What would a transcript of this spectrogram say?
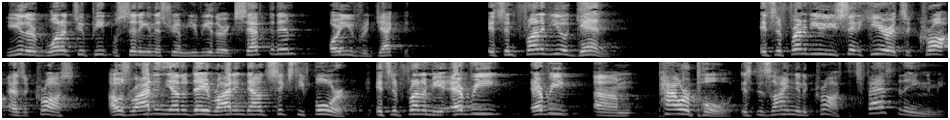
You either one or two people sitting in this room. You've either accepted him or you've rejected him. It's in front of you again. It's in front of you. You sit here. It's a cross, as a cross. I was riding the other day, riding down 64. It's in front of me. Every every um, power pole is designed in a cross. It's fascinating to me.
